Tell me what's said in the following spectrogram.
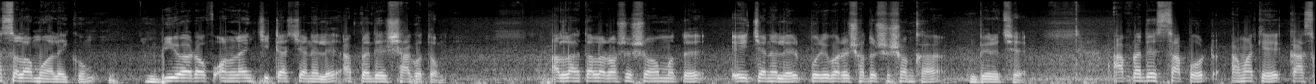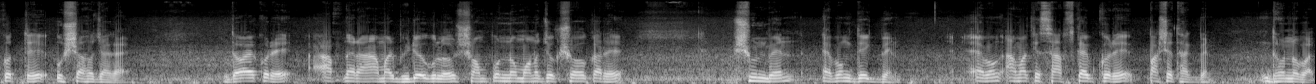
আসসালামু আলাইকুম। বিওয়ার অফ অনলাইন চিটার চ্যানেলে আপনাদের স্বাগতম। আল্লাহ তালার অশেষ সহমতে এই চ্যানেলের পরিবারের সদস্য সংখ্যা বেড়েছে। আপনাদের সাপোর্ট আমাকে কাজ করতে উৎসাহ জাগায়। দয়া করে আপনারা আমার ভিডিওগুলো সম্পূর্ণ মনোযোগ সহকারে শুনবেন এবং দেখবেন এবং আমাকে সাবস্ক্রাইব করে পাশে থাকবেন। ধন্যবাদ।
